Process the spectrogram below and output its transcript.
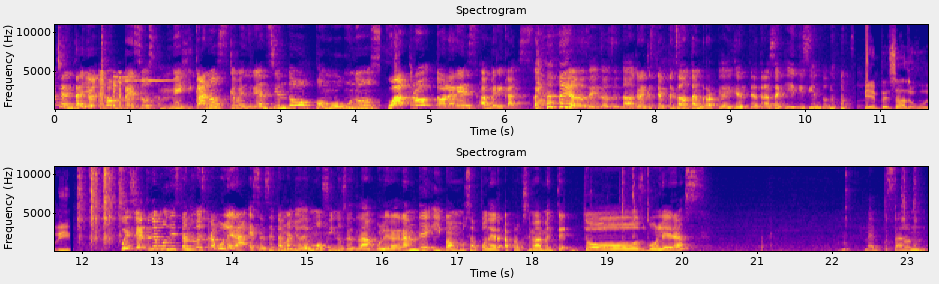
88 pesos mexicanos que vendrían siendo como unos 4 dólares americanos. Yo no sé, entonces, no, creen que estoy pensando tan rápido. Hay gente atrás aquí diciendo, ¿no? Bien pensado, Woody. Pues ya tenemos lista nuestra bolera. Esta es de tamaño de muffin, o sea, es la bolera grande. Y vamos a poner aproximadamente dos boleras. Me empezaron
